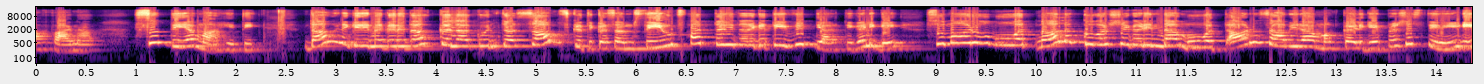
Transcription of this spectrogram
ಆಹ್ವಾನ. ಸುದ್ದಿಯ ಮಾಹಿತಿ. ದಾವಣಗೆರೆ ನಗರದ ಕಲಾಕುಂಚ ಸಾಂಸ್ಕೃತಿಕ ಸಂಸ್ಥೆಯು ಹತ್ತನೇ ತರಗತಿ ವಿದ್ಯಾರ್ಥಿಗಳಿಗೆ ಸುಮಾರು ಮೂವತ್ನಾಲ್ಕು ವರ್ಷಗಳಿಂದ ಮೂವತ್ತಾರು ಸಾವಿರ ಮಕ್ಕಳಿಗೆ ಪ್ರಶಸ್ತಿ ನೀಡಿ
